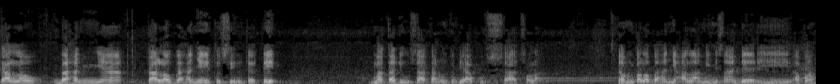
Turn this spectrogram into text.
Kalau bahannya kalau bahannya itu sintetik, maka diusahakan untuk dihapus saat sholat. Namun kalau bahannya alami, misalnya dari apa?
